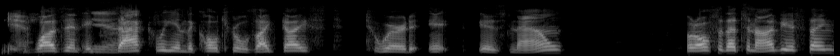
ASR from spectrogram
Yeah. wasn't Yeah. exactly in the cultural zeitgeist to where it, it is now. But also that's an obvious thing.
